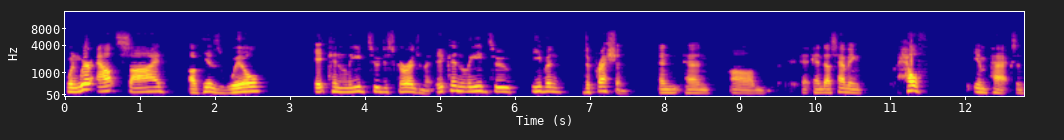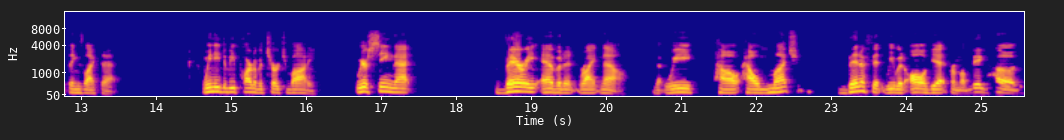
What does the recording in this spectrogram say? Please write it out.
when we're outside of His will, it can lead to discouragement. It can lead to even depression and and um, and us having health impacts and things like that. We need to be part of a church body. We're seeing that very evident right now that we how how much benefit we would all get from a big hug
